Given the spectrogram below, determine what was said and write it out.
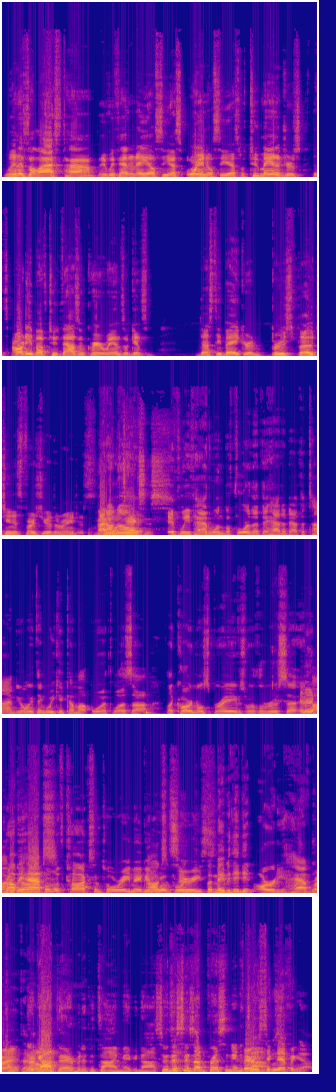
When is the last time that we've had an ALCS or NLCS with two managers that's already above 2,000 career wins against Dusty Baker and Bruce Bochy in his first year of the Rangers? I don't know Texas. if we've had one before that they had it at the time. The only thing we could come up with was uh, like Cardinals Braves with La Russa and, And then it Bobby probably Cox. happened with Cox and Torre, maybe Cox in the World Series. but maybe they didn't already have the Right. They got know. there, but at the time, maybe not. So this is unprecedented. very times. significant. Yeah.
